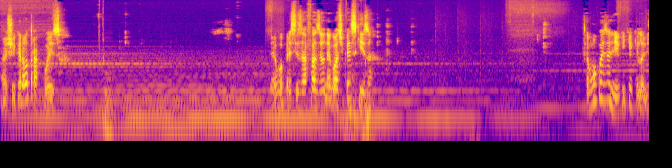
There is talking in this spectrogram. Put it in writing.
Eu achei que era outra coisa. Eu vou precisar fazer o negócio de pesquisa. Coisa ali. O que é aquilo ali?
